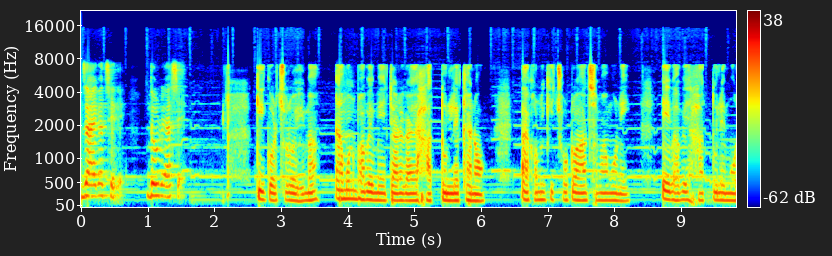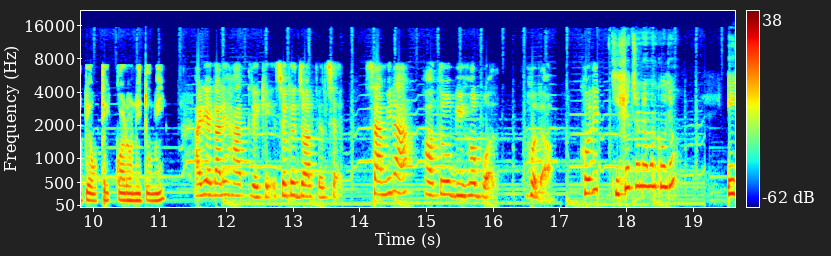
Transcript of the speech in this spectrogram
জায়গা ছেড়ে দৌড়ে আসে। কি করছ রহিমা? এমন ভাবে মেয়েটার গায়ে হাত তুললে কেন? এখনও কি ছোট আছে মামুনি? এইভাবে হাত তুলে মোটেও ঠিক করনি তুমি। আরিয়া গালে হাত রেখে চোখে জল ফেলছে। সামিরা হত বিহবল হলো। খলিল কিসের জন্য এমন করল? এই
